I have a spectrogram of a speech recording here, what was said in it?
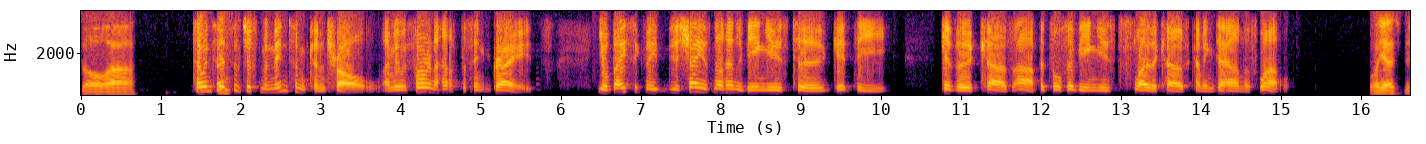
So uh, So in terms of just momentum control, I mean, with four and a half percent grades, you're basically the shay is not only being used to get the get the cars up, it's also being used to slow the cars coming down as well. Well, yes, the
